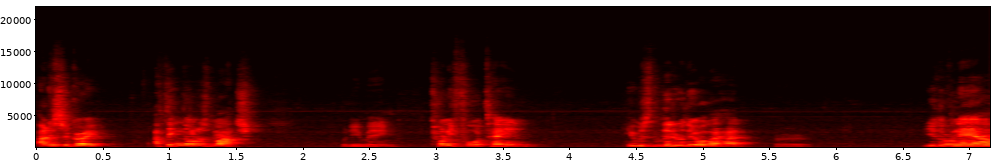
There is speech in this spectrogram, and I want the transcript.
I disagree. I think not as much. What do you mean? 2014, he was literally all they had. You look Peru, now,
